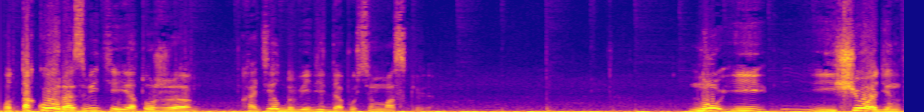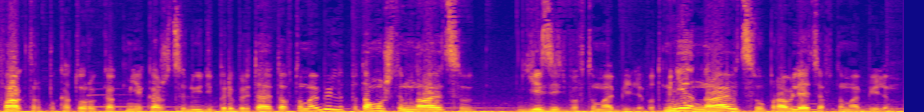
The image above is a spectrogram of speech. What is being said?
Вот такое развитие я тоже хотел бы видеть, допустим, в Москве. Ну и еще один фактор, по которому, как мне кажется, люди приобретают автомобили, потому что им нравится ездить в автомобиле. Вот мне нравится управлять автомобилем.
